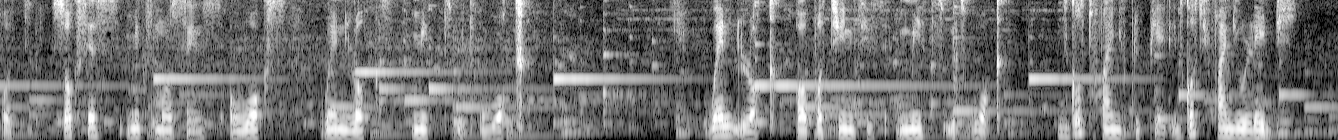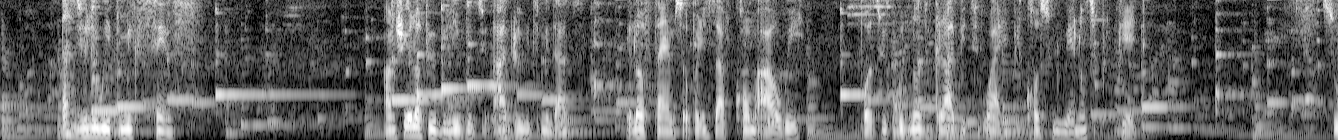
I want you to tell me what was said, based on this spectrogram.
but success makes more sense or works when luck meets with work. When luck or opportunities meets with work, it's got to find you prepared. It's got to find you ready. That's the only way it makes sense. I'm sure a lot of you believe it, agree with me that a lot of times opportunities have come our way, but we could not grab it. Why? Because we were not prepared. So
